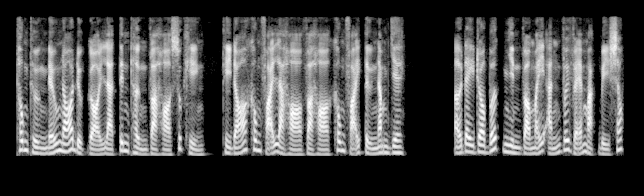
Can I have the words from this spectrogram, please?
thông thường nếu nó được gọi là tinh thần và họ xuất hiện, thì đó không phải là họ và họ không phải từ năm dê. Ở đây Robert nhìn vào máy ảnh với vẻ mặt bị sốc.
